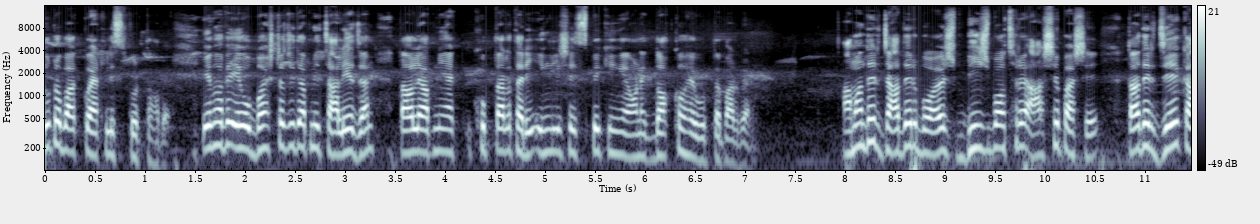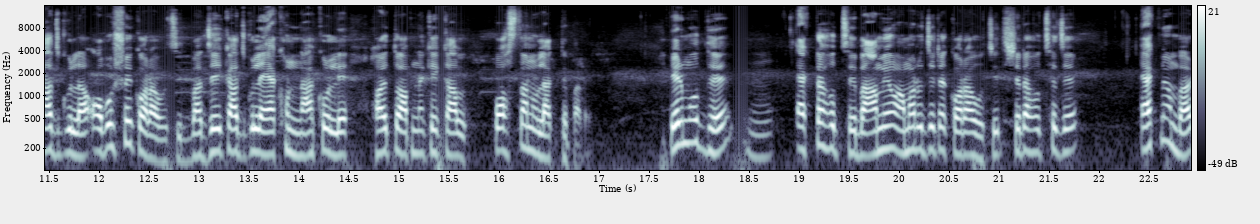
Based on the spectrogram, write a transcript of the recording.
দুটো বাক্য অ্যাটলিস্ট করতে হবে। এভাবে এই অভ্যাসটা যদি আপনি চালিয়ে যান, তাহলে আপনি এক, খুব তাড়াতাড়ি ইংলিশে স্পিকিংয়ে অনেক দক্ষ হয়ে উঠতে পারবেন। আমাদের যাদের বয়স ২০ বছরের আশেপাশে, তাদের যে কাজগুলো অবশ্যই করা উচিত বা যে কাজগুলো এখন না করলে হয়তো আপনাকে কাল পস্তানো লাগতে পারে। এর মধ্যে একটা হচ্ছে বা আমিও, আমারও যেটা করা উচিত সেটা হচ্ছে যে, এক নাম্বার,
